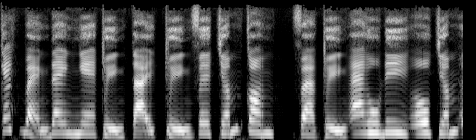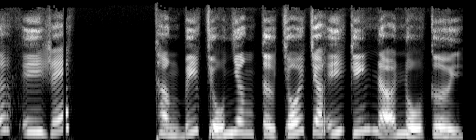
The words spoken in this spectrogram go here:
Các bạn đang nghe truyện tại truyệnv.com và truyệnaudio.fiz. Thần bí chủ nhân từ chối cho ý kiến nở nụ cười.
